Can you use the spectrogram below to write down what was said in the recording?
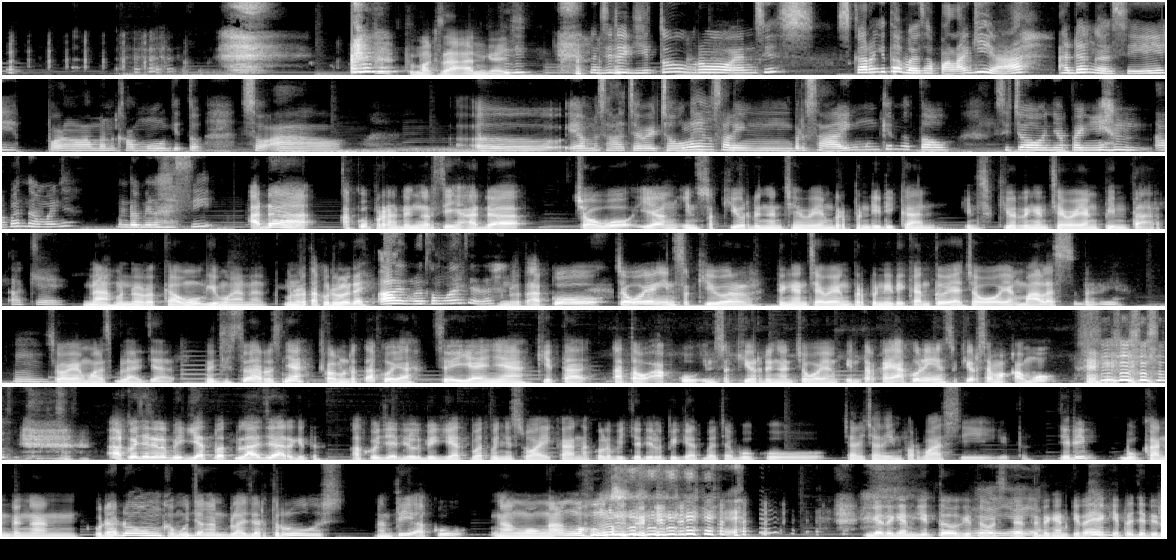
Pemaksaan guys. Nah jadi gitu bro and sis. Sekarang kita bahas apa lagi ya? Ada nggak sih pengalaman kamu gitu soal eh ya masalah cewek cowok lah yang saling bersaing mungkin atau si cowoknya pengen apa namanya mendominasi? Ada, aku pernah denger sih ada cowok yang insecure dengan cewek yang berpendidikan, insecure dengan cewek yang pintar. Oke. Nah, menurut kamu gimana? Menurut aku dulu deh. Oh menurut kamu aja lah. Menurut aku, cowok yang insecure dengan cewek yang berpendidikan tuh ya cowok yang males sebenarnya. Hmm. cowok yang malas belajar. Nah justru harusnya kalau menurut aku ya, seianya kita atau aku insecure dengan cowok yang pintar, kayak aku nih insecure sama kamu, aku jadi lebih giat buat belajar gitu. Aku jadi lebih giat buat menyesuaikan, aku lebih jadi lebih giat baca buku, cari-cari informasi gitu. Jadi bukan dengan udah dong kamu jangan belajar terus, nanti aku ngangong-ngangong. Nggak dengan gitu gitu Iya, maksudnya iya, tuh. iya. dengan kita ya kita jadi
